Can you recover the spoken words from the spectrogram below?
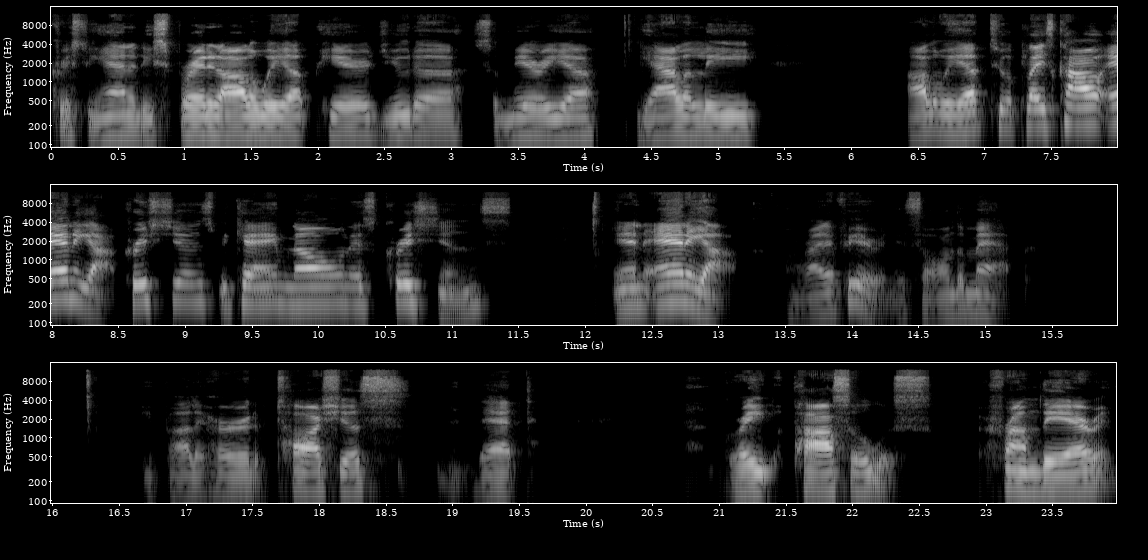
Christianity spread it all the way up here, Judah, Samaria, Galilee, all the way up to a place called Antioch. Christians became known as Christians in Antioch right up here, and it's on the map. You probably heard of Tarshish. That great apostle was from there. And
